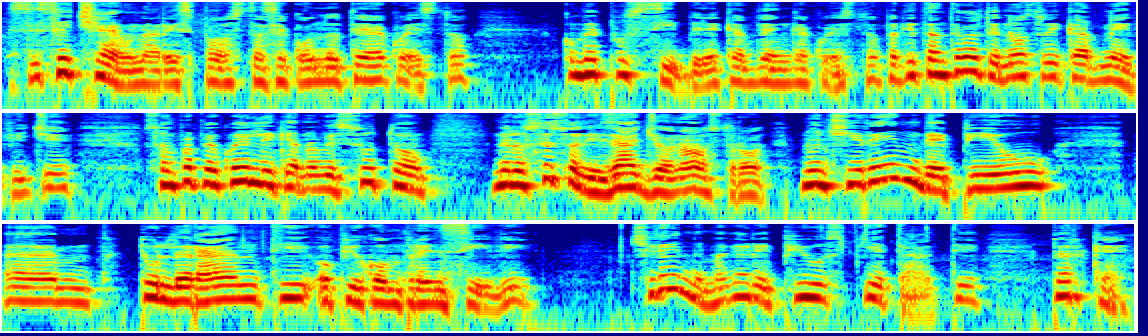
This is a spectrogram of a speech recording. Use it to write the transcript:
se, se c'è una risposta secondo te a questo, com'è possibile che avvenga questo? Perché tante volte i nostri carnefici sono proprio quelli che hanno vissuto nello stesso disagio nostro, non ci rende più ehm, tolleranti o più comprensivi, ci rende magari più spietati. Perché?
